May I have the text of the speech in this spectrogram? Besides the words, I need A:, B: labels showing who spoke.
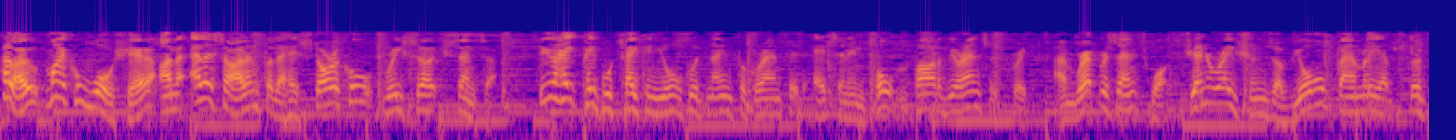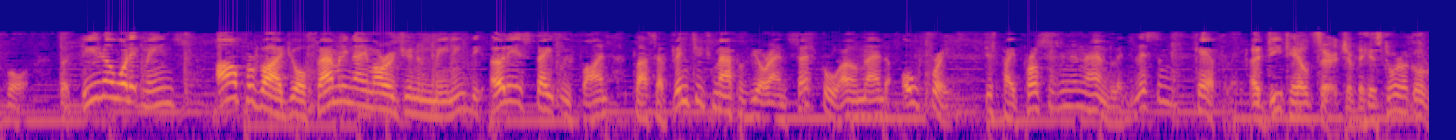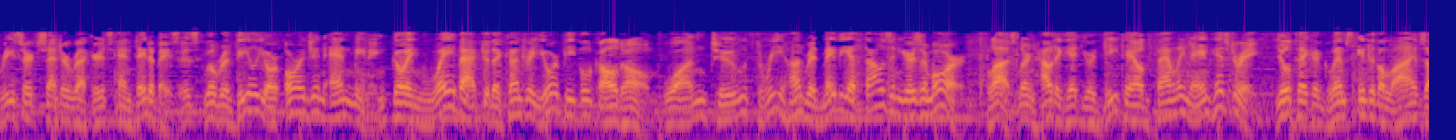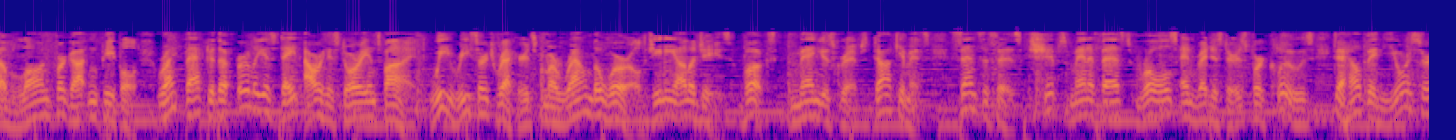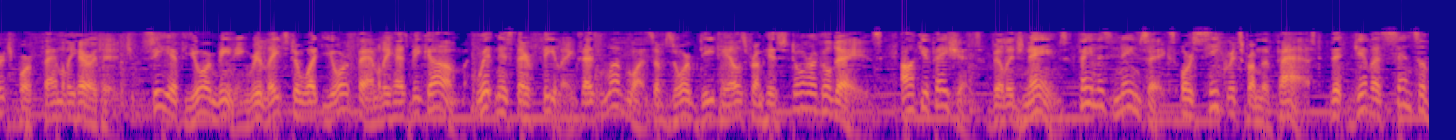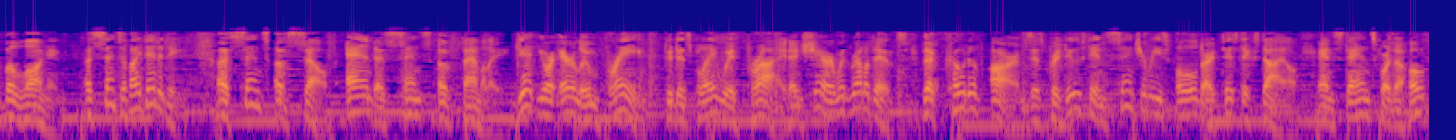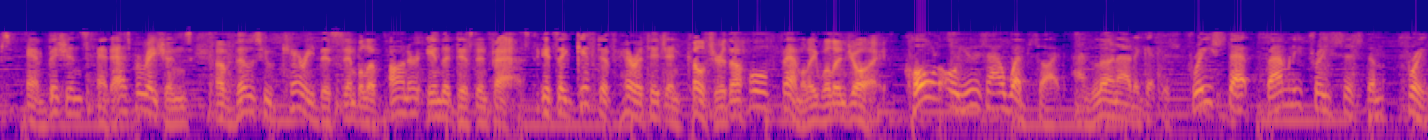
A: Hello, Michael Walsh here. I'm at Ellis Island for the Historical Research Centre. Do you hate people taking your good name for granted? It's an important part of your ancestry and represents what generations of your family have stood for. But do you know what it means? I'll provide your family name origin and meaning, the earliest date we find, plus a vintage map of your ancestral homeland, all free. Just pay processing and handling. Listen carefully.
B: A detailed search of the Historical Research Center records and databases will reveal your origin and meaning going way back to the country your people called home. One, two, three hundred, maybe a thousand years or more. Plus, learn how to get your detailed family name history. You'll take a glimpse into the lives of long forgotten people, right back to the earliest date our historians find. We research records from around the world, genealogies, books, manuscripts, documents, censuses, ships manifests, rolls, and registers for clues to help in your search for family heritage. See if your meaning relates to what your family has become. Witness their feelings as loved ones absorb details from historical days, occupations, village names, famous namesakes, or secrets from the past that give a sense of belonging a sense of identity, a sense of self, and a sense of family. Get your heirloom framed to display with pride and share with relatives. The coat of arms is produced in centuries old artistic style and stands for the hopes, ambitions, and aspirations of those who carried this symbol of honor in the distant past. It's a gift of heritage and culture the whole family will enjoy.
A: Call or use our website and learn how to get this three step family tree system free.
